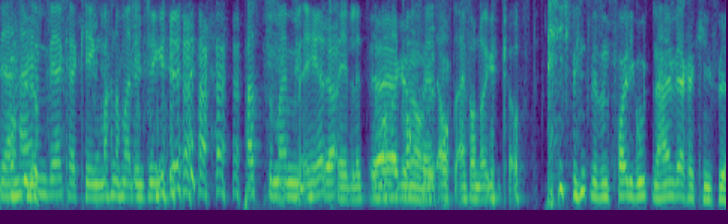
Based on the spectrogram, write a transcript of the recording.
Der Kommt Heimwerker King, mach nochmal den Jingle. Passt zu meinem Herdfeld letzte Ja, Woche. ja, genau. Kochfeld auch einfach neu gekauft. Ich finde, wir sind voll die guten Heimwerker-Kings. Wir,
